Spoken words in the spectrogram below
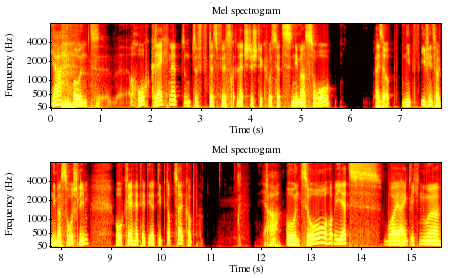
Ja, Und hochgerechnet und das- das fürs letzte Stück, was jetzt nicht mehr so, also ich finde es halt nicht mehr so schlimm, hochgerechnet hätte ich eine tiptop Zeit gehabt. Ja, Und so habe ich jetzt, war ich eigentlich nur,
